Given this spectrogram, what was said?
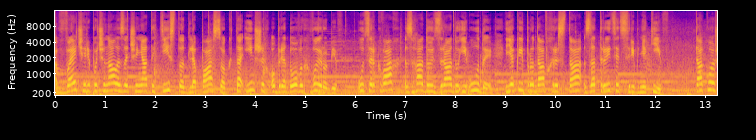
Ввечері починали зачиняти тісто для пасок та інших обрядових виробів. У церквах згадують зраду Іуди, який продав Христа за 30 срібняків. Також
